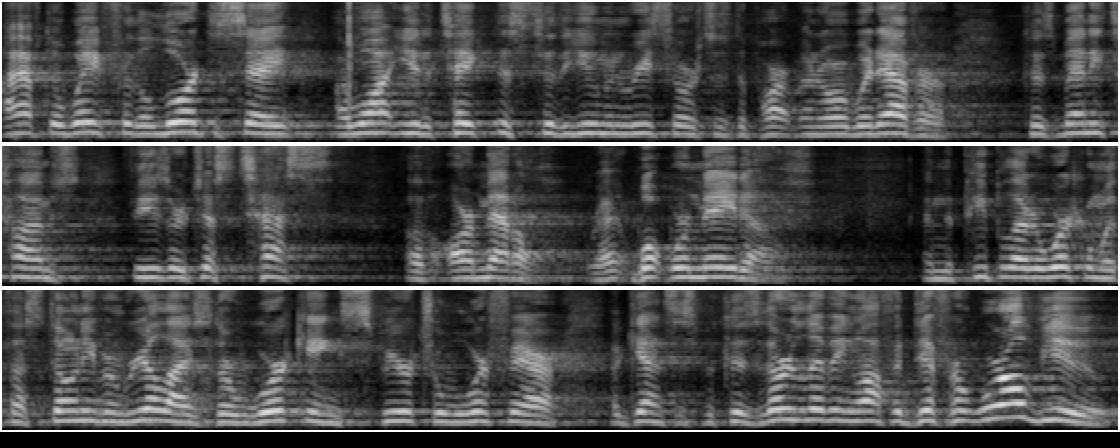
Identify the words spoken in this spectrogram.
I have to wait for the Lord to say, I want you to take this to the Human Resources Department or whatever, because many times these are just tests of our mettle, right? What we're made of. And the people that are working with us don't even realize they're working spiritual warfare against us because they're living off a different worldview.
